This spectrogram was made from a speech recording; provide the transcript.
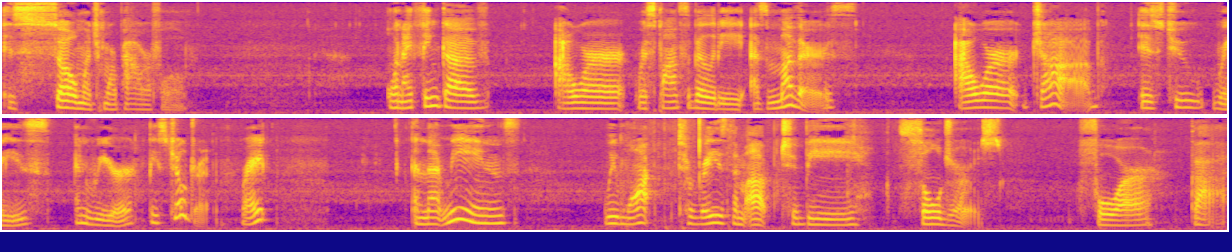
is so much more powerful. When I think of our responsibility as mothers, our job is to raise and rear these children, right? And that means we want to raise them up to be soldiers for God.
